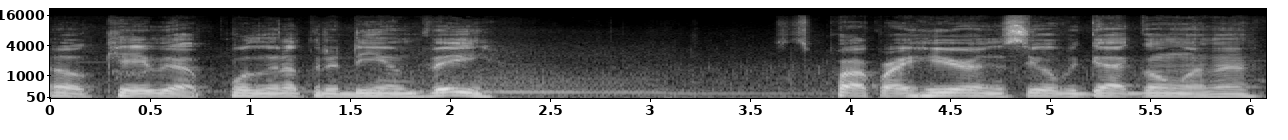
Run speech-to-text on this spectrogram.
Okay, we are pulling up to the DMV. Let's park right here and see what we got going, man.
